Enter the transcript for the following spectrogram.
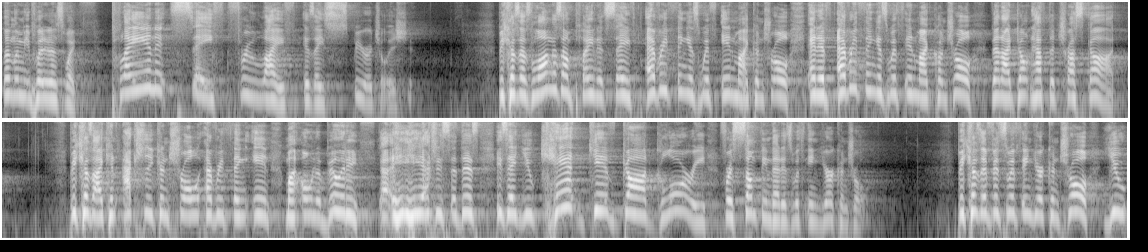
let, let me put it this way playing it safe through life is a spiritual issue. Because as long as I'm playing it safe, everything is within my control. And if everything is within my control, then I don't have to trust God. Because I can actually control everything in my own ability. Uh, he, he actually said this He said, You can't give God glory for something that is within your control. Because if it's within your control, you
